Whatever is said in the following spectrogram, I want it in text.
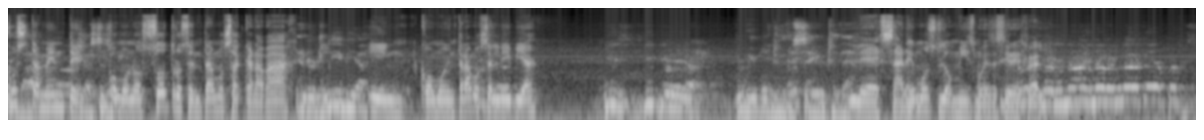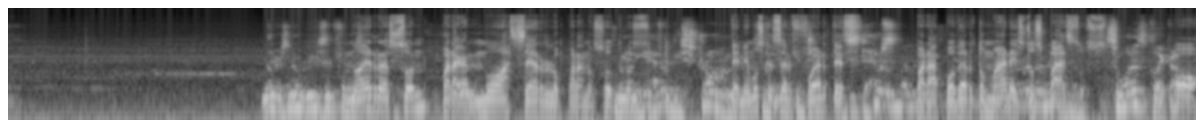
Justamente como nosotros entramos a Karabaj y como entramos en Libia, les haremos lo mismo, es decir, a Israel. No hay razón para no hacerlo para nosotros. Tenemos que ser fuertes para poder tomar estos pasos. Oh.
